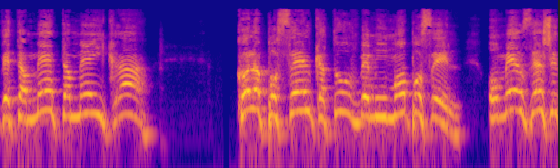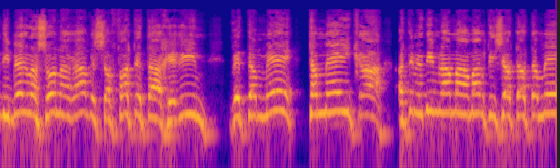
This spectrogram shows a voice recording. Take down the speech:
וטמא טמא יקרא. כל הפוסל כתוב במומו פוסל. אומר זה שדיבר לשון הרע ושפט את האחרים, וטמא, טמא יקרא. אתם יודעים למה אמרתי שאתה טמא?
